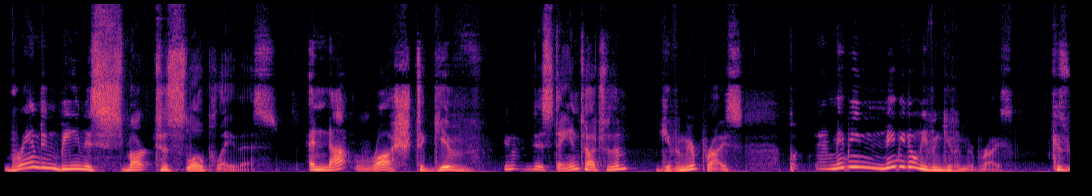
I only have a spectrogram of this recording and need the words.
Brandon Beane is smart to slow play this and not rush to give to stay in touch with him, give him your price, but maybe maybe don't even give him your price. Because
